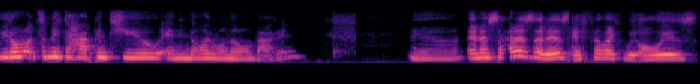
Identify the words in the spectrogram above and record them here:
we don't want something to happen to you and no one will know about it. Yeah. And as sad as it is, I feel like we always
